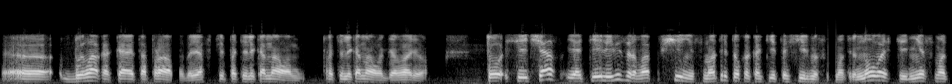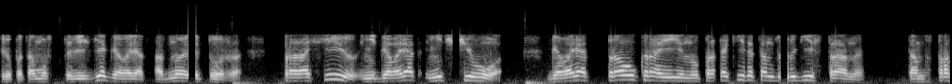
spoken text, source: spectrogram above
э, была какая-то правда. Я по телеканалам, про телеканалы говорю. То сейчас я телевизор вообще не смотрю, только какие-то фильмы смотрю. Новости не смотрю, потому что везде говорят одно и то же про Россию не говорят ничего. Говорят про Украину, про какие-то там другие страны. Там про,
